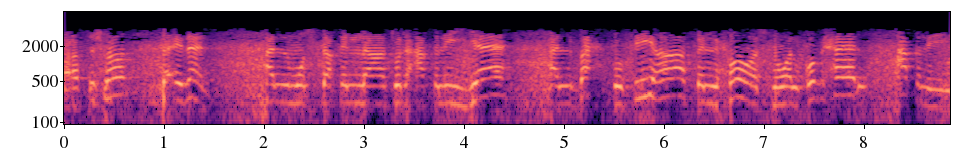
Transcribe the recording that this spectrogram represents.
عرفت شلون؟ فإذا المستقلات العقلية البحث فيها في الحسن والقبح العقلي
